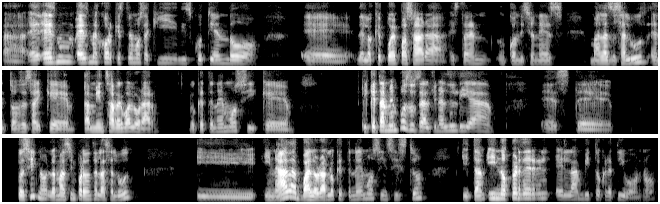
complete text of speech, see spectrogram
a- es, es mejor que estemos aquí discutiendo eh, de lo que puede pasar a estar en condiciones malas de salud, entonces hay que también saber valorar lo que tenemos y que, y que también, pues, o sea, al final del día, este, pues sí, ¿no? Lo más importante es la salud y, y nada, valorar lo que tenemos, insisto, y, tam y no perder el, el, ámbito creativo, ¿no?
